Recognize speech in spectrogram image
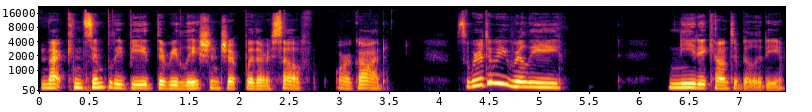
and that can simply be the relationship with ourself or God. So where do we really need accountability?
